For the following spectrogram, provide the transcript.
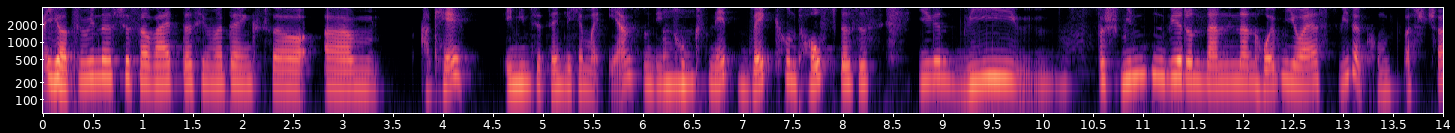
Ja, zumindest schon so weit, dass ich mir denke, so, ähm, okay, ich nehme es jetzt endlich einmal ernst und ich mhm. druck's nicht weg und hoffe, dass es irgendwie verschwinden wird und dann in einem halben Jahr erst wiederkommt, weißt du schon?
